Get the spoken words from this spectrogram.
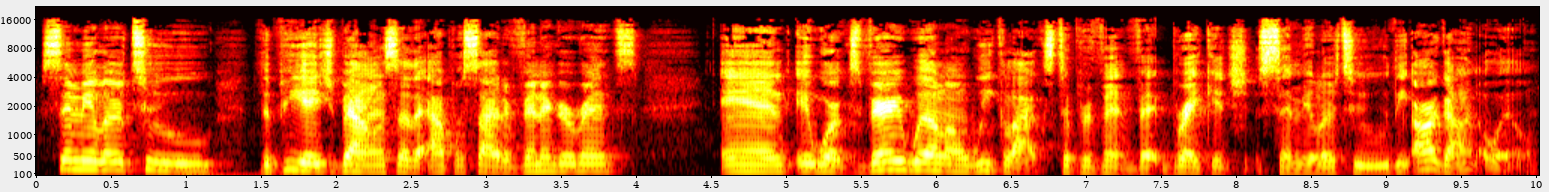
similar to the pH balance of the apple cider vinegar rinse and it works very well on weak locks to prevent breakage, similar to the argan oil.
